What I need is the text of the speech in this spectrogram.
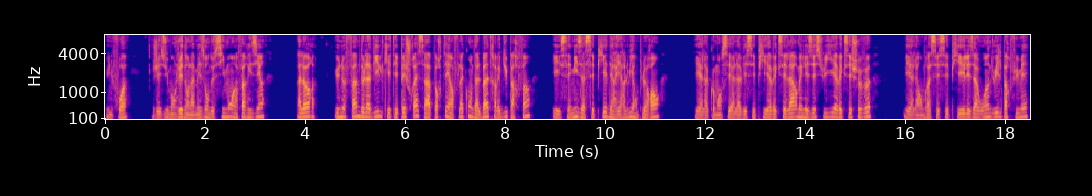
Une fois, Jésus mangeait dans la maison de Simon un pharisien. Alors, une femme de la ville qui était pécheresse a apporté un flacon d'albâtre avec du parfum et s'est mise à ses pieds derrière lui en pleurant. Et elle a commencé à laver ses pieds avec ses larmes et les essuyer avec ses cheveux, et elle a embrassé ses pieds les a oints d'huile parfumée.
